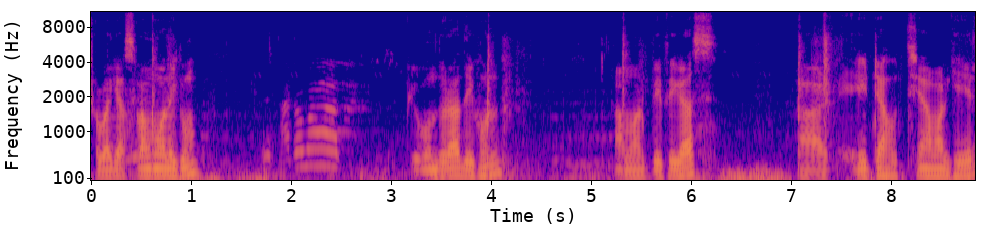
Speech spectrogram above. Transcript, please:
সবাইকে আসসালামু আলাইকুম। প্রিয় বন্ধুরা, দেখুন, আমার পেঁপে গাছ, আর এটা হচ্ছে আমার ঘের।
